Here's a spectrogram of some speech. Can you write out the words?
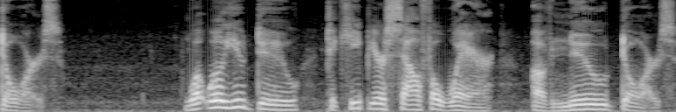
doors. What will you do to keep yourself aware of new doors?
